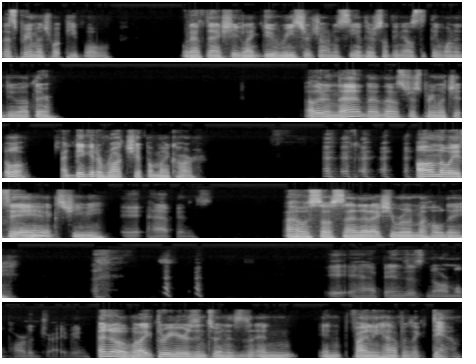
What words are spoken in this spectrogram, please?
that's pretty much what people would have to actually like do research on to see if there's something else that they want to do out there. Other than that, that, that was just pretty much it. Oh, I did get a rock chip on my car on the way to AX Chibi. it happens. I was so sad. That actually ruined my whole day. It happens. It's normal part of driving. I know, but like three years into it, and and finally happens. Like, damn.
